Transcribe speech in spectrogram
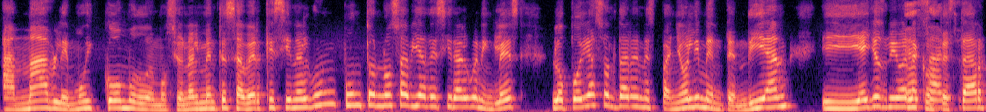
amable, muy cómodo emocionalmente saber que si en algún punto no sabía decir algo en inglés, lo podía soltar en español y me entendían y ellos me iban a contestar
